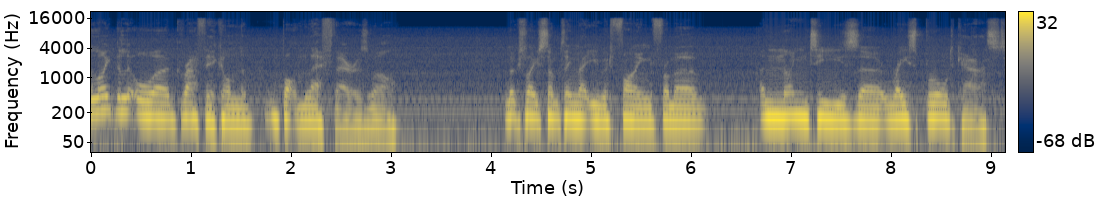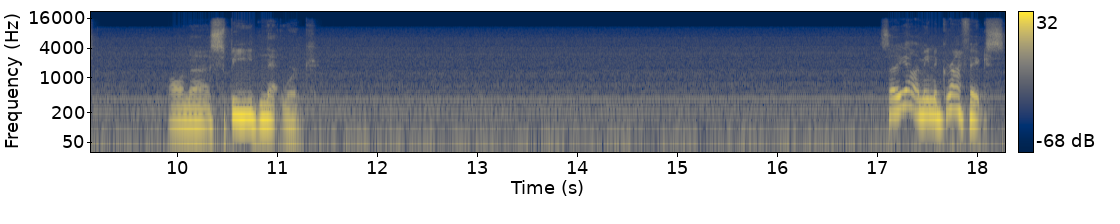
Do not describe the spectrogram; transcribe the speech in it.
like the little uh, graphic on the bottom left there as well. Looks like something that you would find from a, a 90s uh, race broadcast on uh, Speed Network. So yeah, I mean the graphics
